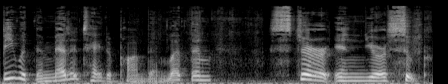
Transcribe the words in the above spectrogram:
Be with them, meditate upon them, let them stir in your soup.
